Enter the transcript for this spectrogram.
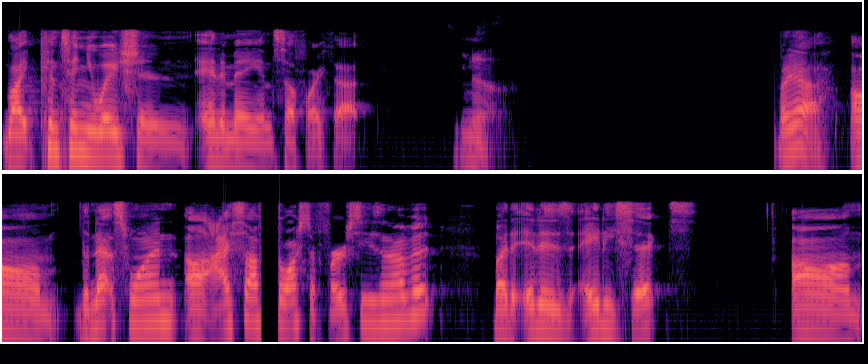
like continuation anime and stuff like that. yeah. But yeah, um, the next one, uh, I still have to watch the first season of it, but it is 86. Um,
